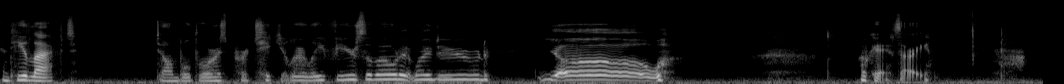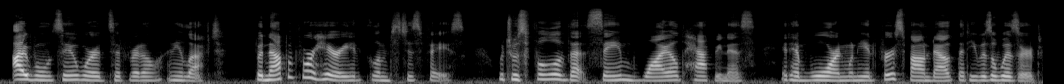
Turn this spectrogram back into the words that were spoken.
and he left. Dumbledore's particularly fierce about it, my dude. Yo! Okay, sorry. I won't say a word, said Riddle, and he left, but not before Harry had glimpsed his face, which was full of that same wild happiness it had worn when he had first found out that he was a wizard.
